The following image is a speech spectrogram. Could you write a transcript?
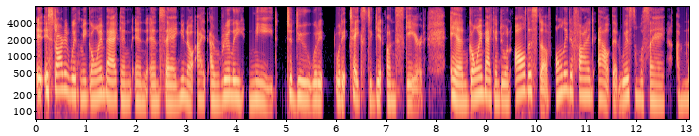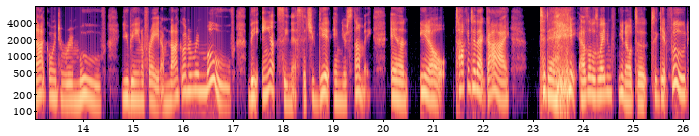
it, it started with me going back and and and saying, you know, I I really need to do what it what it takes to get unscared. And going back and doing all this stuff only to find out that wisdom was saying i'm not going to remove you being afraid. I'm not going to remove the antsiness that you get in your stomach. And you know talking to that guy today as i was waiting you know to to get food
